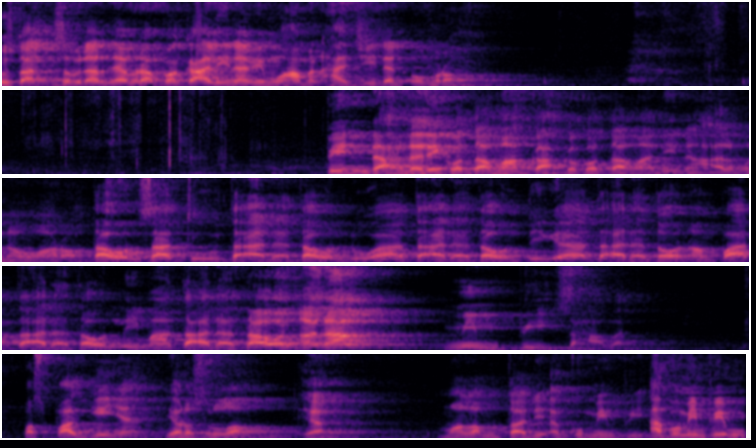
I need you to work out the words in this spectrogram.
Ustaz, sebenarnya berapa kali Nabi Muhammad haji dan umrah? Pindah dari kota Makkah ke kota Madinah Al-Munawwarah. Tahun 1 tak ada, tahun 2 tak ada, tahun 3 tak ada, tahun 4 tak ada, tahun 5 tak ada, tahun 6 mimpi sahabat. Pas paginya, ya Rasulullah, ya. Malam tadi aku mimpi. Apa mimpimu?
